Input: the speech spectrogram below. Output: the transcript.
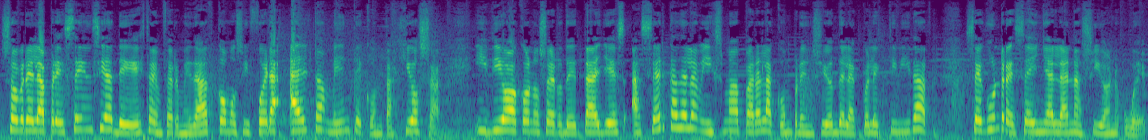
sobre la presencia de esta enfermedad como si fuera altamente contagiosa y dio a conocer detalles acerca de la misma para la comprensión de la colectividad, según reseña la Nación Web.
